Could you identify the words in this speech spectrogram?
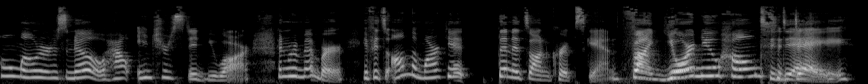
homeowners know how interested you are. And remember, if it's on the market, then it's on CribScan. Find your new home today.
